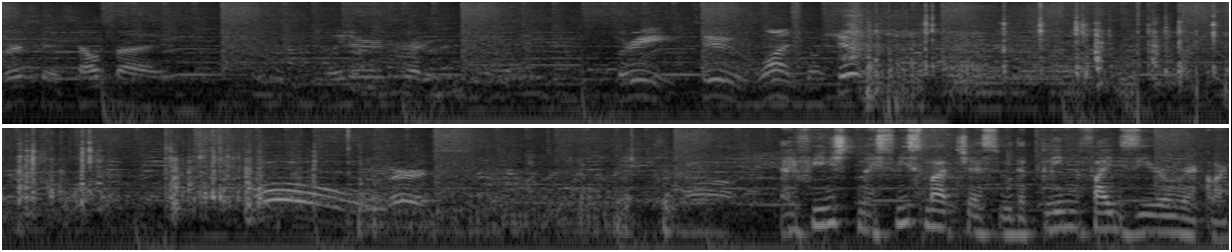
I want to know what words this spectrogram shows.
versus Hells Scythe. Waiters ready. Three, two, one, go shoot! Oh. I finished my Swiss matches with a clean 5-0 record.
